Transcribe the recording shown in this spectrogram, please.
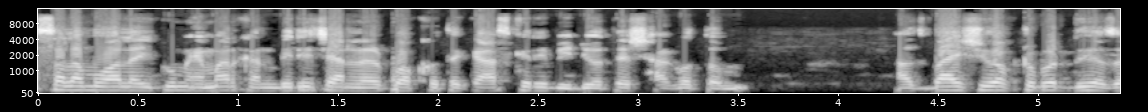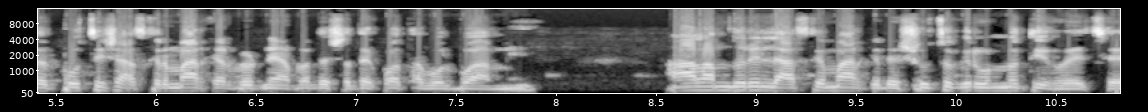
আসসালামু আলাইকুম, এমআর খান বিডি চ্যানেলের পক্ষ থেকে আজকের এই ভিডিওতে স্বাগতম। আজ বাইশে অক্টোবর দুই হাজার পঁচিশ, আজকের মার্কেট নিয়ে আপনাদের সাথে কথা বলব আমি। আলহামদুলিল্লাহ, আজকে মার্কেটের সূচকের উন্নতি হয়েছে।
